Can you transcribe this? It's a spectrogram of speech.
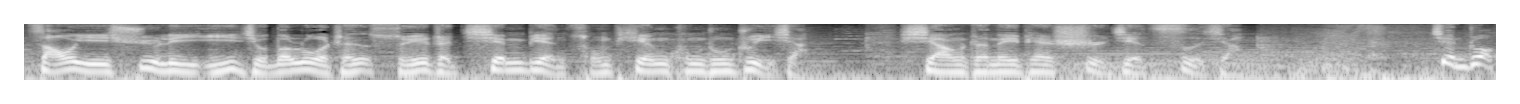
早已蓄力已久的洛尘随着千变从天空中坠下，向着那片世界刺下。见状，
